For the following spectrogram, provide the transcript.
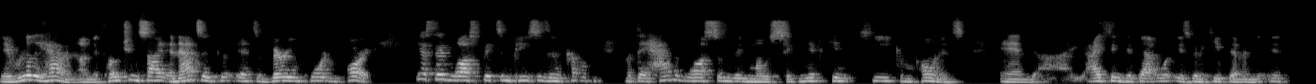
They really haven't on the coaching side, and that's a that's a very important part. Yes, they've lost bits and pieces in a couple, but they haven't lost some of the most significant key components. And I, I think that that is going to keep them in. in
